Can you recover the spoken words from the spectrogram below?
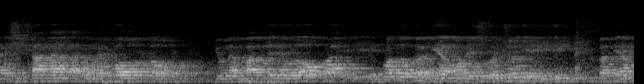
una città nata come porto di una parte d'Europa e quando parliamo dei suoi gioielli parliamo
